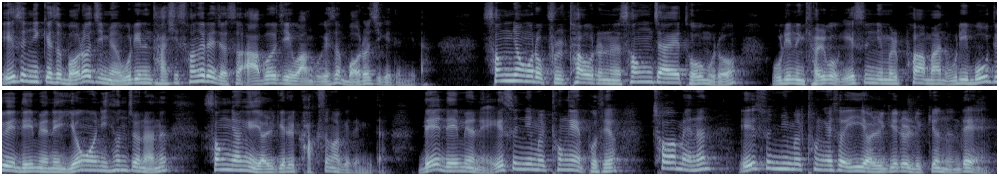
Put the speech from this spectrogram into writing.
예수님께서 멀어지면 우리는 다시 서늘해져서 아버지의 왕국에서 멀어지게 됩니다. 성령으로 불타오르는 성자의 도움으로 우리는 결국 예수님을 포함한 우리 모두의 내면에 영원히 현존하는 성령의 열기를 각성하게 됩니다. 내 내면에 예수님을 통해 보세요. 처음에는 예수님을 통해서 이 열기를 느꼈는데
